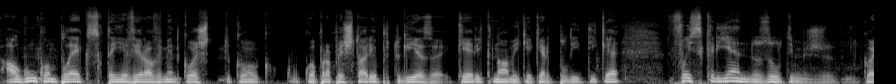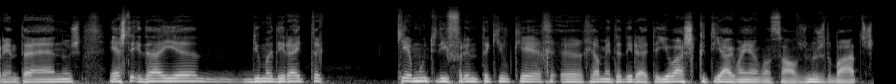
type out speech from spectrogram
algum complexo que tem a ver, obviamente, com, com, com, a própria história portuguesa, quer económica, quer política, foi-se criando nos últimos 40 anos esta ideia de uma direita que é muito diferente daquilo que é uh, realmente a direita. E eu acho que Tiago Manhã Gonçalves, nos debates,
